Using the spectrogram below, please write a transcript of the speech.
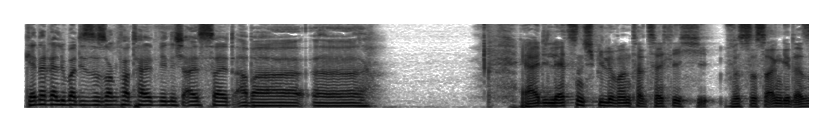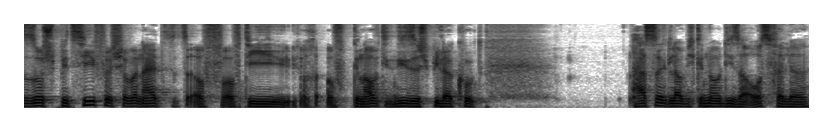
generell über die Saison verteilt wenig Eiszeit, aber äh ja, die letzten Spiele waren tatsächlich, was das angeht, also so spezifisch, wenn man halt auf, auf die, auf genau die, diese Spieler guckt, hast du, glaube ich, genau diese Ausfälle.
